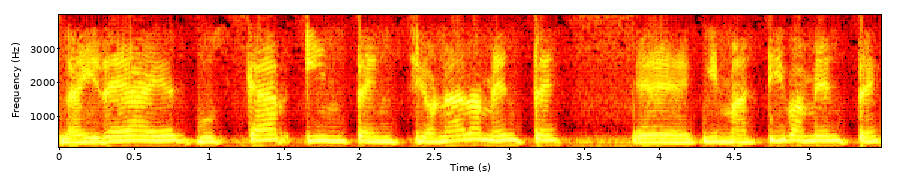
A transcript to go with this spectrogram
la idea es buscar intencionadamente eh, y masivamente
